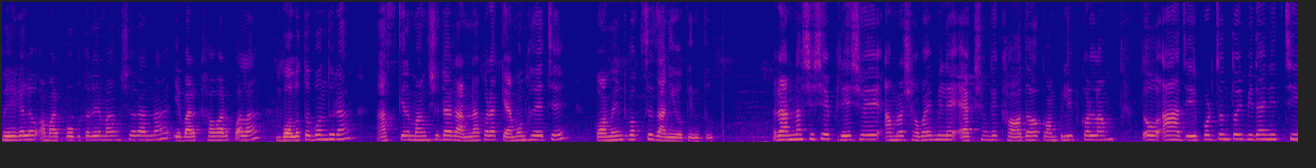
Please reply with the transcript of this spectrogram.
হয়ে গেল আমার কবুতরের মাংস রান্না, এবার খাওয়ার পালা। বলো তো বন্ধুরা, আজকের মাংসটা রান্না করা কেমন হয়েছে? কমেন্ট বক্সে জানিও কিন্তু। রান্না শেষে ফ্রেশ হয়ে আমরা সবাই মিলে একসঙ্গে খাওয়া দাওয়া কমপ্লিট করলাম। তো আজ এ পর্যন্তই বিদায় নিচ্ছি।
